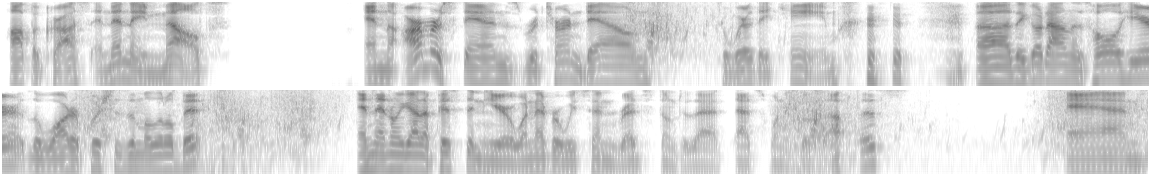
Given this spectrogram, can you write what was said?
hop across, and then they melt, and the armor stands return down to where they came. uh, they go down this hole here. The water pushes them a little bit. And then we got a piston here. Whenever we send redstone to that, that's when it goes up this. And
